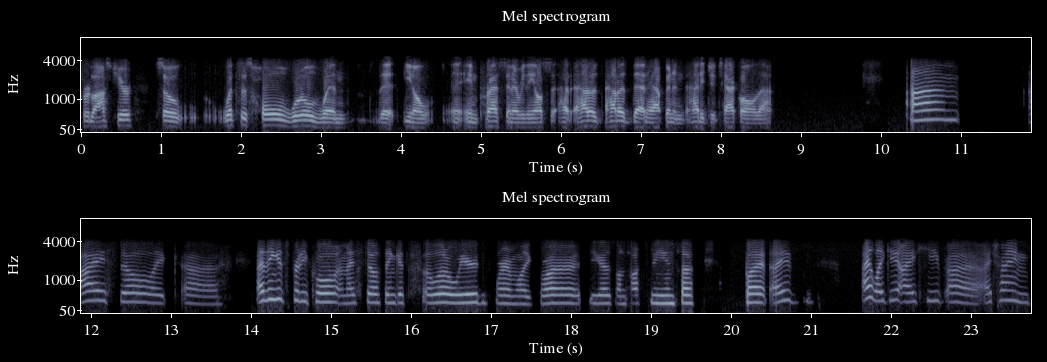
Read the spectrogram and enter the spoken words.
for last year. So, what's this whole whirlwind that you know in- press and everything else? How, how did how did that happen, and how did you tackle all that? Um, I still like. uh I think it's pretty cool, and I still think it's a little weird where I'm like, "What? You guys want to talk to me and stuff?" But I, I like it. I keep. uh I try and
